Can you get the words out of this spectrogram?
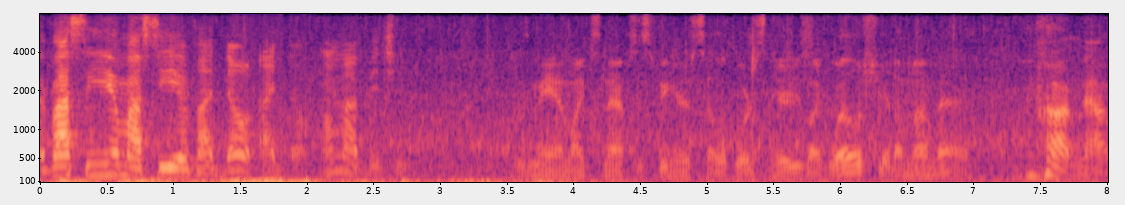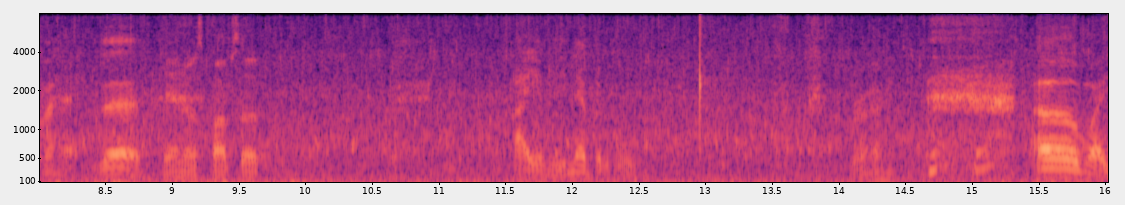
If I see him, I see him. If I don't, I don't. I'm not bitchy. This man like snaps his fingers, teleports there. He's like, "Well, shit, I'm not mad." I'm not mad. Thanos pops up. I am inevitable. Right. Oh my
